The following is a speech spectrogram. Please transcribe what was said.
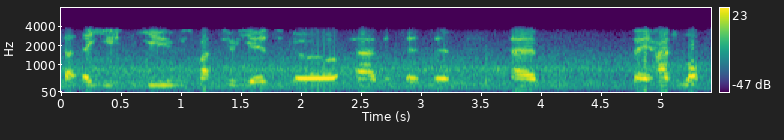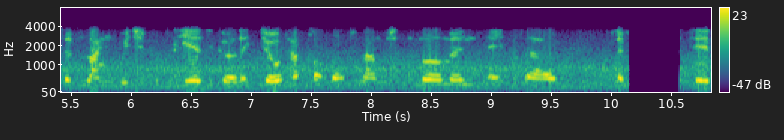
that they used to use about two years ago um, in terms of um, they had lots of language a couple of years ago. They don't have lots of language at the moment. It's um, limited.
